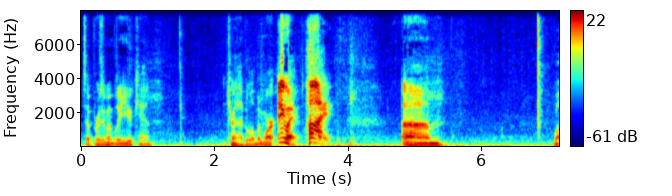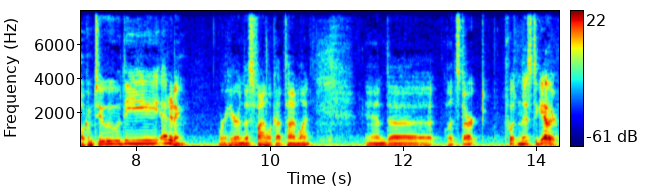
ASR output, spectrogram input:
So presumably you can. Turn that up a little bit more. Anyway, hi. Um, welcome to the editing. We're here in this Final Cut timeline, and uh, let's start putting this together.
